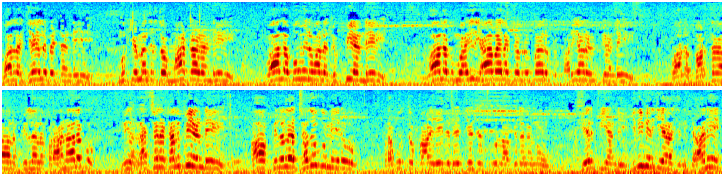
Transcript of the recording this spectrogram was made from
వాళ్ళ జైలు పెట్టండి ముఖ్యమంత్రితో మాట్లాడండి వాళ్ళ భూమిని వాళ్ళకి ఇప్పియండి వాళ్ళకు ఐదు యాభై లక్షల రూపాయలు పరిహారం ఇప్పియండి. వాళ్ళ భర్త వాళ్ళ పిల్లల ప్రాణాలకు మీరు రక్షణ కల్పియండి. ఆ పిల్లల చదువుకు మీరు ప్రభుత్వ పా- ఏది రెసిడెన్షియల్ స్కూల్ ఆ పిల్లలను చేర్పియండి. ఇది మీరు చేయాల్సింది. కానీ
